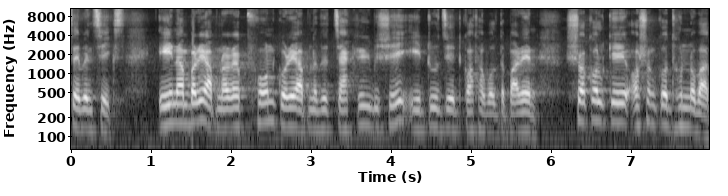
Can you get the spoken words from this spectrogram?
seven six. এই নাম্বারে আপনারা ফোন করে আপনাদের চাকরির বিষয়ে এ টু জেড কথা বলতে পারেন। সকলকে অসংখ্য ধন্যবাদ।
